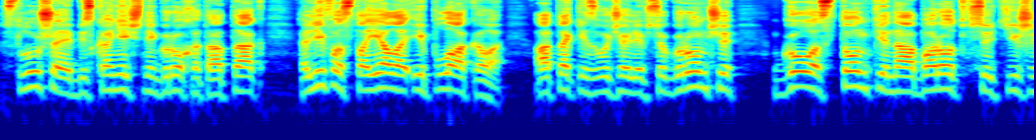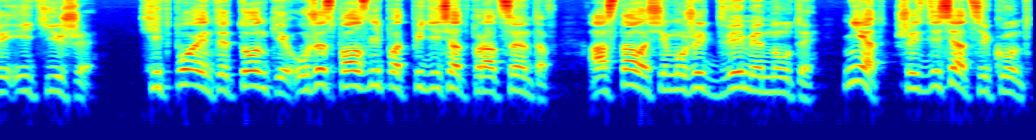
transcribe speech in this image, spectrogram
Слушая бесконечный грохот атак, Лифа стояла и плакала. Атаки звучали все громче, голос Тонки, наоборот, все тише и тише. Хитпоинты Тонки уже сползли под 50%. Осталось ему жить 2 минуты. Нет, 60 секунд.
